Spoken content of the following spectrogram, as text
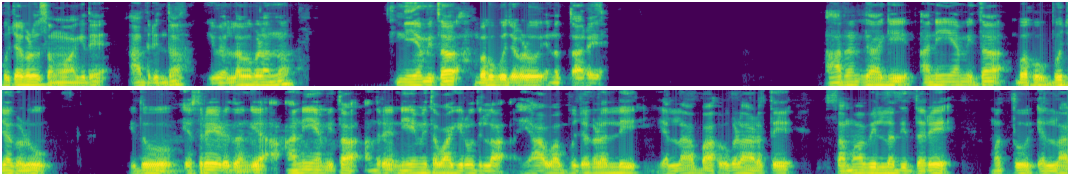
ಭುಜಗಳು ಸಮವಾಗಿದೆ. ಆದ್ದರಿಂದ ಇವೆಲ್ಲವುಗಳನ್ನು ನಿಯಮಿತ ಬಹುಭುಜಗಳು ಎನ್ನುತ್ತಾರೆ. ಆರನೇದಾಗಿ ಅನಿಯಮಿತ ಬಹುಭುಜಗಳು. ಇದು ಹೆಸರೇ ಹೇಳಿದಂಗೆ ಅನಿಯಮಿತ ಅಂದ್ರೆ ನಿಯಮಿತವಾಗಿರುವುದಿಲ್ಲ ಯಾವ ಭುಜಗಳಲ್ಲಿ ಎಲ್ಲ ಬಾಹುಗಳ ಅಳತೆ ಸಮವಿಲ್ಲದಿದ್ದರೆ ಮತ್ತು ಎಲ್ಲ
